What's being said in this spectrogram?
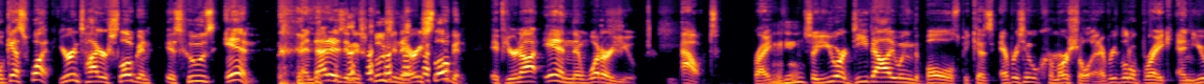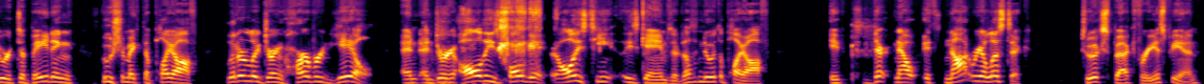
Well, guess what? Your entire slogan is who's in. And that is an exclusionary slogan. If you're not in, then what are you? Out. Right. Mhm. So you are devaluing the bowls because every single commercial and every little break, and you're debating who should make the playoff literally during Harvard Yale and, and during all these bowl game all these te- these games that have nothing to do with the playoff. If they're now it's not realistic to expect for ESPN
